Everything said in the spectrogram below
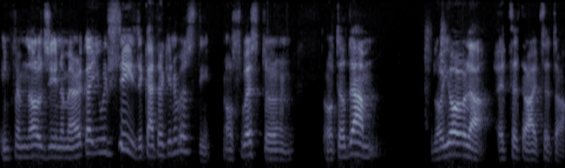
in phenomenology in America, you will see the Catholic University, Northwestern, Rotterdam, Loyola, etc., etc.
